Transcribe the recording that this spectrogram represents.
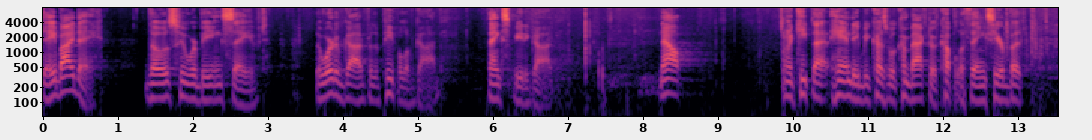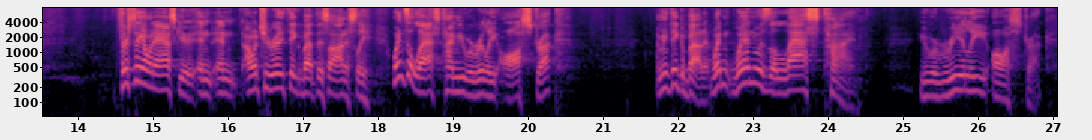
day by day those who were being saved. The word of God for the people of God. Thanks be to God. Now, I'm going to keep that handy because we'll come back to a couple of things here. But first thing I want to ask you, and, and I want you to really think about this honestly when's the last time you were really awestruck? I mean, think about it. When, when was the last time you were really awestruck?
